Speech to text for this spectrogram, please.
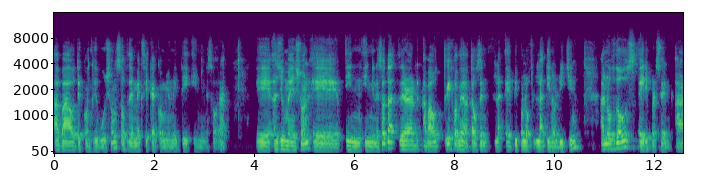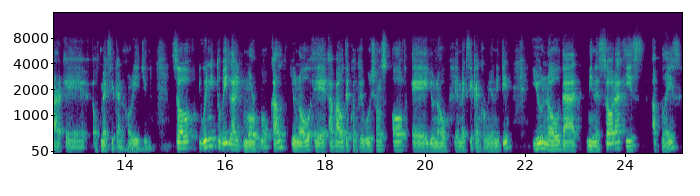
about the contributions of the Mexican community in Minnesota. Uh, as you mentioned, uh, in, in Minnesota, there are about 300,000 uh, people of Latin origin, and of those, 80% are of Mexican origin. So we need to be like more vocal, you know, about the contributions of, you know, the Mexican community. You know that Minnesota is a place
